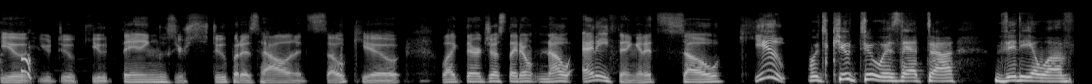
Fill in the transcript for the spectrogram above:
cute. You do cute things. You're stupid as hell. And it's so cute. Like they're just, they don't know anything. And it's so cute. What's cute too is that uh, video of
